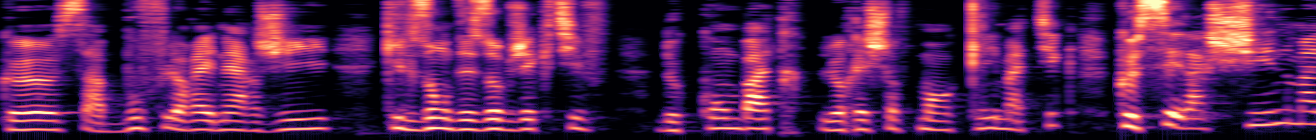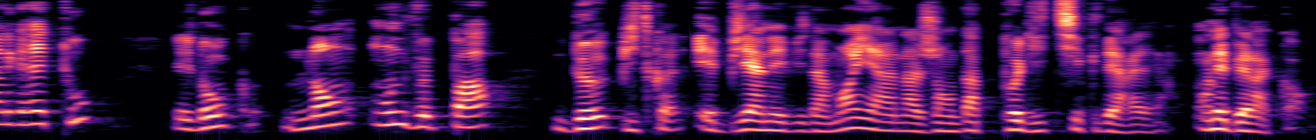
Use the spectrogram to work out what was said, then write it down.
que ça bouffe leur énergie, qu'ils ont des objectifs de combattre le réchauffement climatique, que c'est la Chine malgré tout. Et donc, non, on ne veut pas de Bitcoin. Et bien évidemment, il y a un agenda politique derrière. On est bien d'accord.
